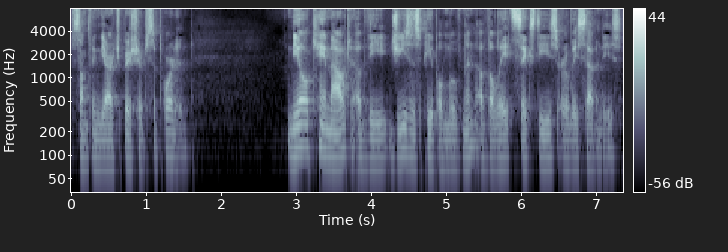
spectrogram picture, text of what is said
something the Archbishop supported. Neil came out of the Jesus People movement of the late 60s, early 70s.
